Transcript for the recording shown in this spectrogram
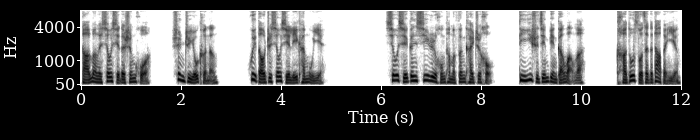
打乱了萧协的生活，甚至有可能会导致萧协离开木叶。萧协跟昔日红他们分开之后，第一时间便赶往了卡多所在的大本营。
